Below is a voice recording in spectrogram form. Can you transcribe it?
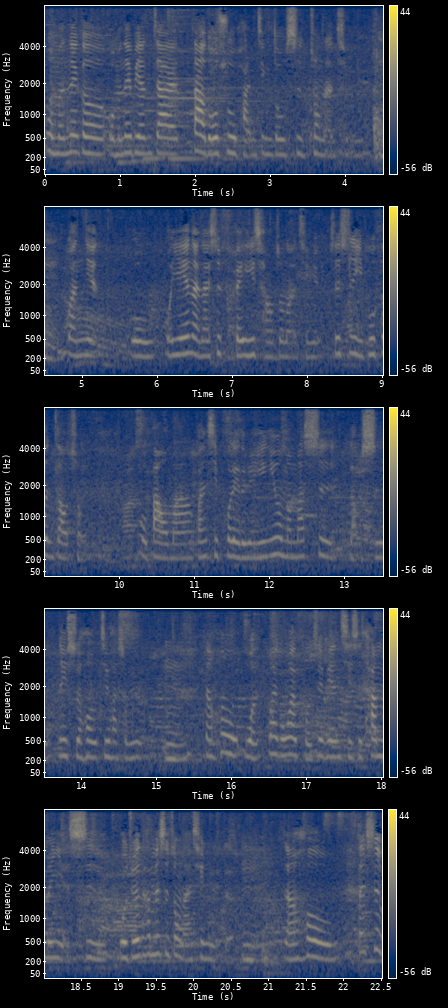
我们那个我们那边在大多数环境都是重男轻女嗯观念。我我爷爷奶奶是非常重男轻女，这是一部分造成我爸我妈关系破裂的原因。因为我妈妈是老师，那时候计划生育，嗯然后我外公外婆这边其实他们也是，我觉得他们是重男轻女的。嗯然后，但是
